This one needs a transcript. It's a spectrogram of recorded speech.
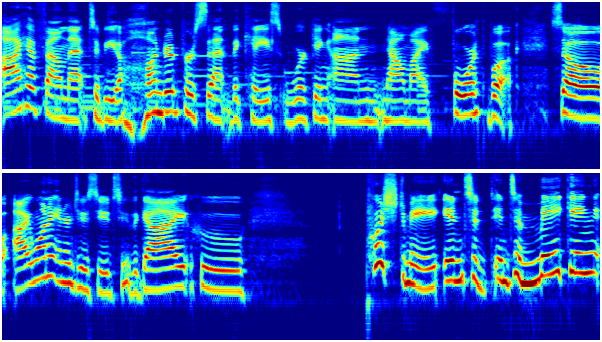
I have found that to be 100% the case working on now my fourth book. So I want to introduce you to the guy who pushed me into, into making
